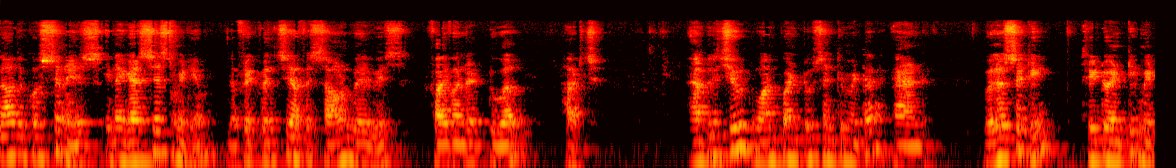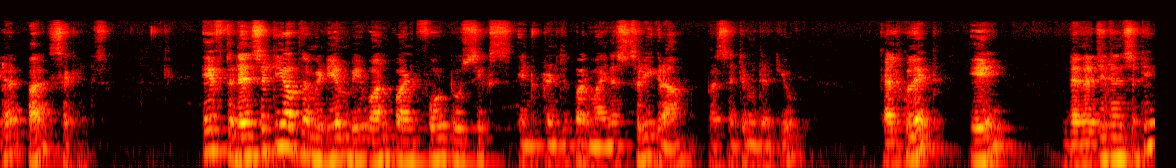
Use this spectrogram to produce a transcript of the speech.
Now the question is, in a gaseous medium, the frequency of a sound wave is 512 Hz, amplitude 1.2 cm and velocity 320 meter per second. If the density of the medium be 1.426 into 10 to the power minus 3 gram per centimeter cube, calculate A, the energy density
